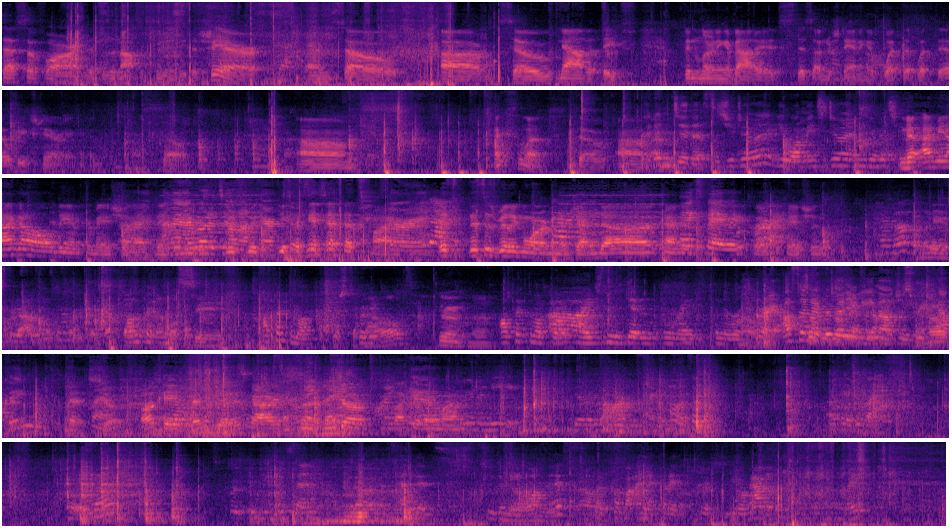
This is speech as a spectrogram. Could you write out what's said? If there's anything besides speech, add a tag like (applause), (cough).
success so far, and this is an opportunity to share. And so, um, so now that they've been learning about it, it's this understanding of what the, what they'll be sharing. And so, um, excellent. So, um, I didn't do this. Did you do it? You want me to do it and give it to you? no, I mean I got all the information. I Alright. think. I mean, I wrote it down on This here 'cause it was (laughs) yeah, that's fine. Sorry. It's, this is really more of an agenda kind Thanks, of baby. for clarification. I'm gonna use the bathroom before we get that done, and we'll see I'll pick them up. Mr. We're. Harold. Yeah. And, uh, I'll pick them up. but I just need to get in, in right in the room. All right. I'll send So- everybody an email just recapping the Yeah, plan. sure. Okay, that's good. Excellent. Thank you. Job. Good luck, everyone. We're in a meeting. The other dog. Oh, it's okay. Okay, goodbye. Oh, is that? If you can send the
